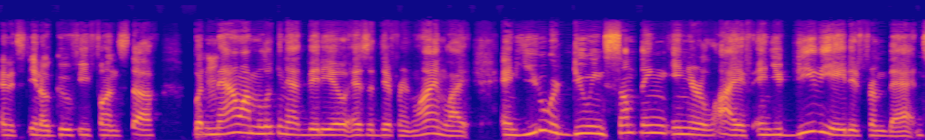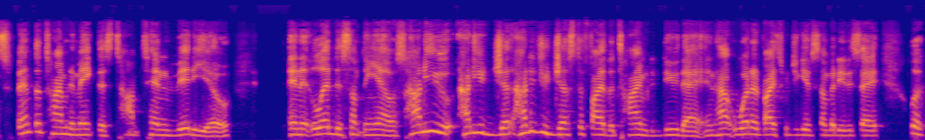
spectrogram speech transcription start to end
and it's you know goofy fun stuff but Mhm. now i'm looking at video as a different limelight and you were doing something in your life and you deviated from that and spent the time to make this top 10 video and it led to something else how do you how do you ju- how did you justify the time to do that and how what advice would you give somebody to say look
